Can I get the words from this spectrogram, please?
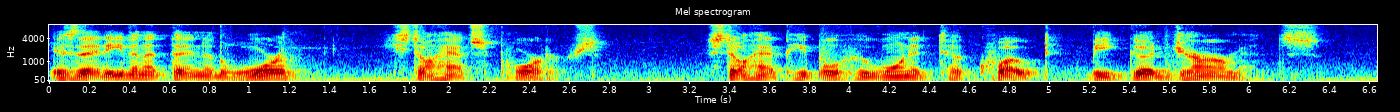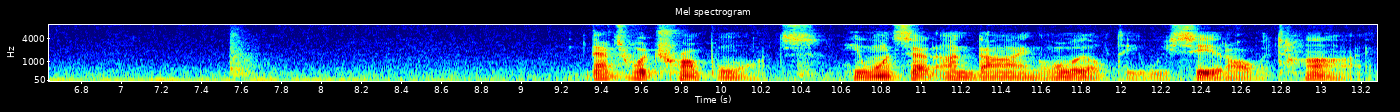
is that even at the end of the war, he still had supporters, still had people who wanted to, quote, be good Germans. That's what Trump wants. He wants that undying loyalty. We see it all the time.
